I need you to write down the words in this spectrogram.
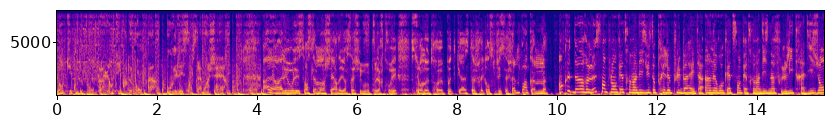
L'anti-coup de pompe, l'anti-coup de pompe. Où est l'essence la moins chère Alors, allez où l'essence la moins chère? D'ailleurs, sachez que vous pouvez la retrouver sur notre podcast fréquenceplusfm.com. En Côte d'Or, le samplon 98 au prix le plus bas est à 1,499€ le litre à Dijon,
